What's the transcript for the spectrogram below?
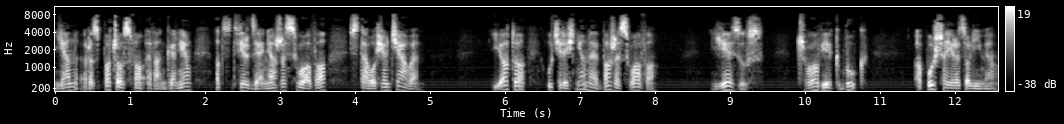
Jan rozpoczął swą Ewangelię od stwierdzenia, że Słowo stało się ciałem. I oto ucieleśnione Boże Słowo, Jezus, człowiek Bóg, opuszcza Jerozolimę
